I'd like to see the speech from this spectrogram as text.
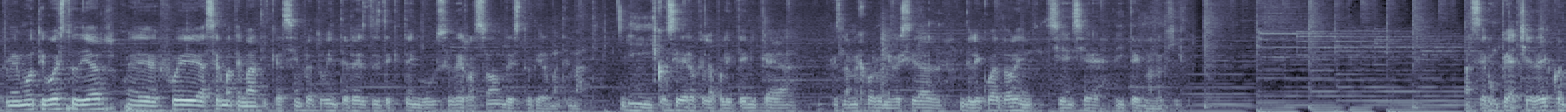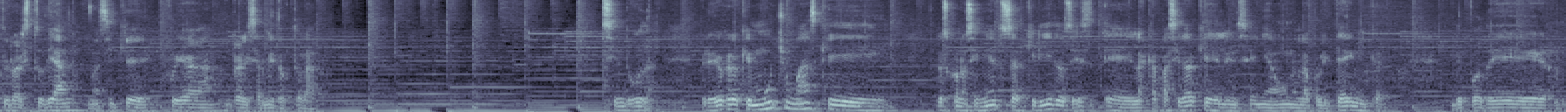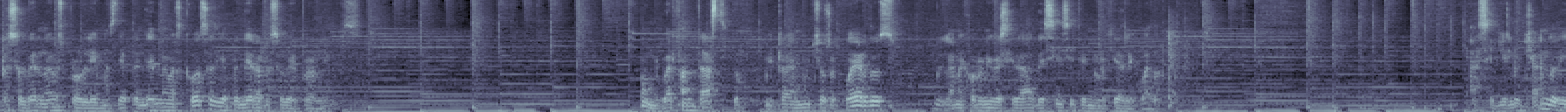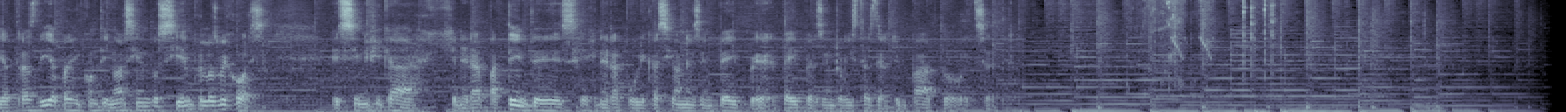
Lo que me motivó a estudiar eh, fue hacer matemáticas. Siempre tuve interés desde que tengo uso de razón de estudiar matemáticas. Y considero que la Politécnica es la mejor universidad del Ecuador en ciencia y tecnología. Hacer un PhD, continuar estudiando, así que fui a realizar mi doctorado. Sin duda, pero yo creo que mucho más que los conocimientos adquiridos es eh, la capacidad que le enseña a uno la Politécnica de poder resolver nuevos problemas, de aprender nuevas cosas y aprender a resolver problemas. Un lugar fantástico, me trae muchos recuerdos, la mejor universidad de ciencia y tecnología del Ecuador. A seguir luchando día tras día para continuar siendo siempre los mejores. Eso significa generar patentes, generar publicaciones en papers, en revistas de alto impacto, etc.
